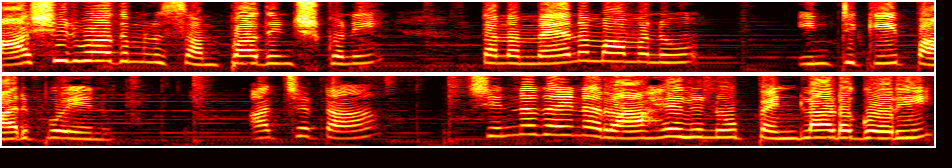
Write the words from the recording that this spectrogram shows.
ఆశీర్వాదములు సంపాదించుకొని తన మేనమామను ఇంటికి పారిపోయాను. అచ్చట చిన్నదైన రాహేలును పెండ్లాడగోరి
